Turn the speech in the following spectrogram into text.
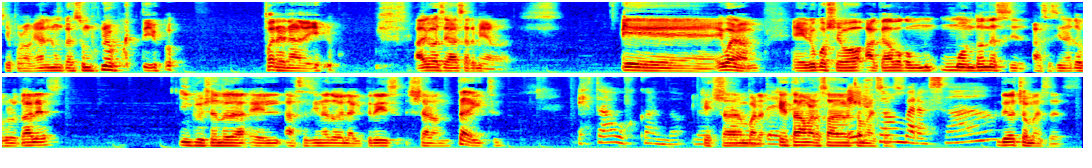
que por lo general nunca es un buen objetivo para nadie. Algo se va a hacer mierda. Eh, y bueno, el grupo llevó a cabo como un montón de ase- asesinatos brutales, incluyendo el asesinato de la actriz Sharon Tate, Estaba buscando lo que estaba, embara- que estaba embarazada de 8 Ella meses. estaba embarazada. De 8 meses.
